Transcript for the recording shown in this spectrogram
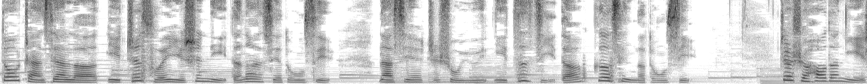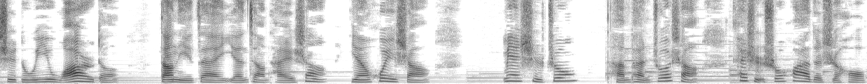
都展现了你之所以是你的那些东西，那些只属于你自己的个性的东西。这时候的你是独一无二的。当你在演讲台上、宴会上、面试中、谈判桌上开始说话的时候，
